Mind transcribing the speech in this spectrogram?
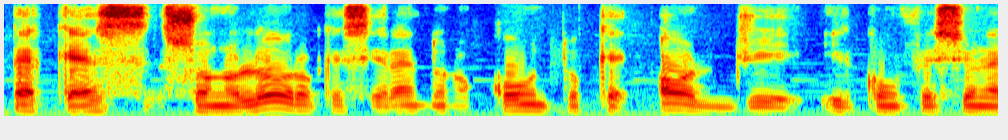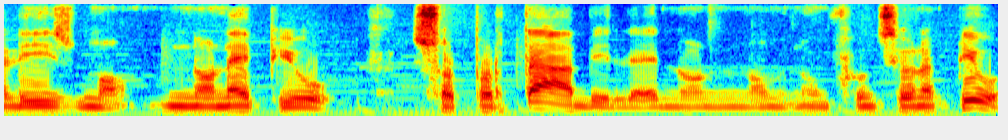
perché sono loro che si rendono conto che oggi il confessionalismo non è più sopportabile, non, non, non, funziona più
